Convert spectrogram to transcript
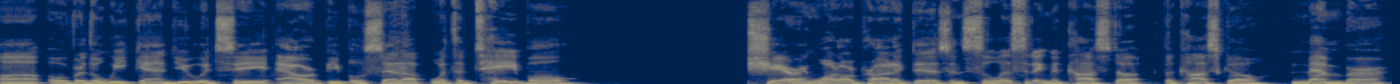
uh, over the weekend, you would see our people set up with a table sharing what our product is and soliciting the Costa the Costco member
